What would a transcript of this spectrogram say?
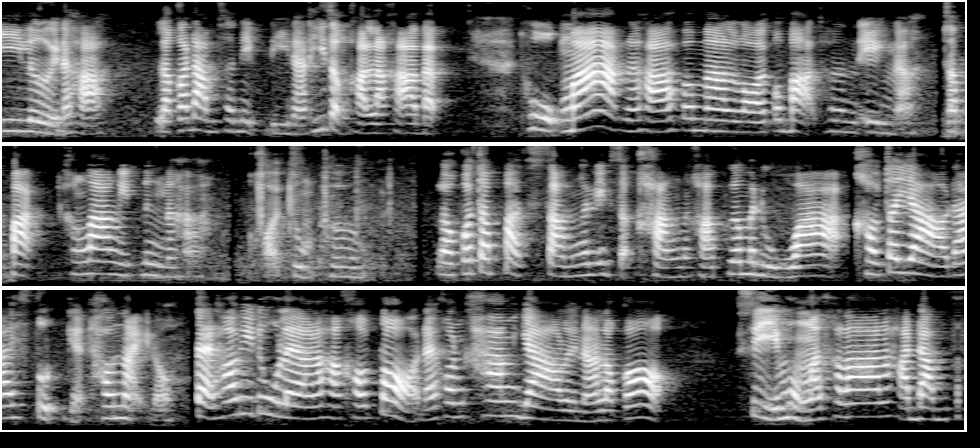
ยี้เลยนะคะ แล้วก็ดำสนิทดีนะ ที่สำคัญราคาแบบถูกมากนะคะ ประมาณร้อยกว่าบาทเท่านั้นเองนะ จะปัดข้างล่างนิดนึงนะคะ ขอจุ่มเพิ่ม เราก็จะปัดซ้ำกันอีกสักครั้งนะคะ เพื่อมาดูว่าเขาจะยาวได้สุดเนี่ยเท่าไหนเนาะแต่เท่าที่ดูแล้วนะคะ เขาต่อได้ค่อนข้างยาวเลยนะ แล้วก็สีของมาสคาร่านะคะดำส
